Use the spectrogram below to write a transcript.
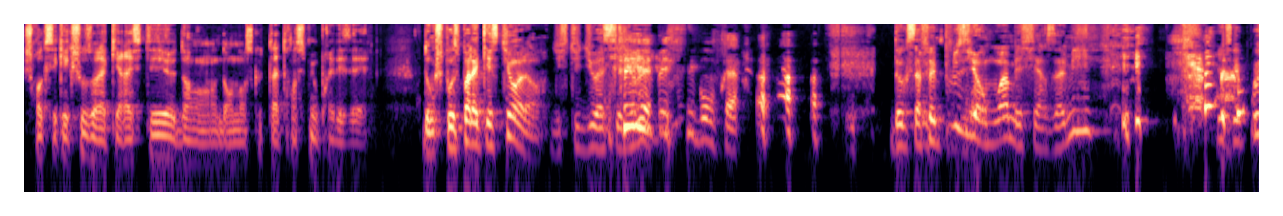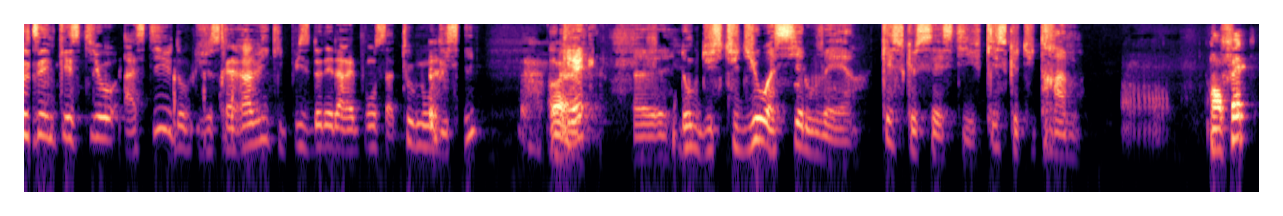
je crois que c'est quelque chose voilà, qui est resté dans, dans, dans ce que tu as transmis auprès des élèves. Donc je pose pas la question alors, du studio à ciel ouvert. Merci bon frère. Donc ça fait plusieurs mois, mes chers amis, que j'ai posé une question à Steve, donc je serais ravi qu'il puisse donner la réponse à tout le monde ici. Ok. Euh, donc du studio à ciel ouvert. Qu'est-ce que c'est, Steve? Qu'est-ce que tu trames? En fait,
